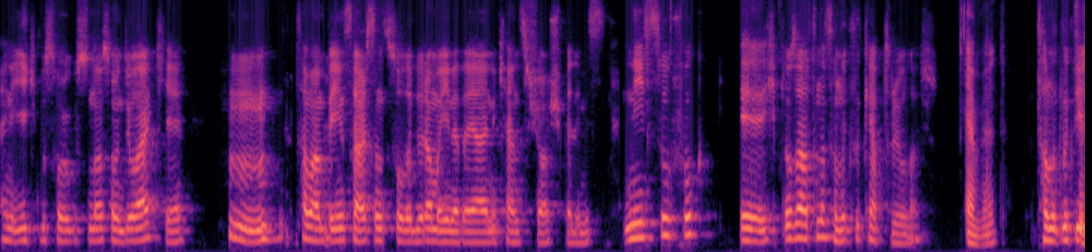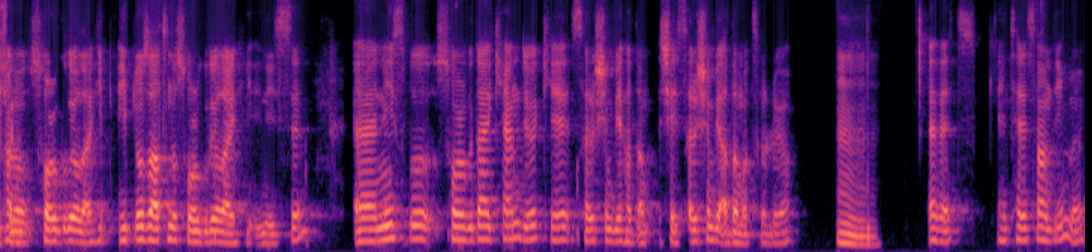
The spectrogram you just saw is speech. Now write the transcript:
hani ilk bu sorgusundan sonra diyorlar ki Hmm, tamam beyin sarsıntısı olabilir ama yine de yani kendisi şu an şüphelimiz. Nilsi Ufuk e, hipnoz altında tanıklık yaptırıyorlar. Evet. Tanıklık değil pardon sorguluyorlar. Hip- hipnoz altında sorguluyorlar Nils'i. E, Nils bu sorgudayken diyor ki sarışın bir adam şey sarışın bir adam hatırlıyor. Hmm. Evet. Enteresan değil mi?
